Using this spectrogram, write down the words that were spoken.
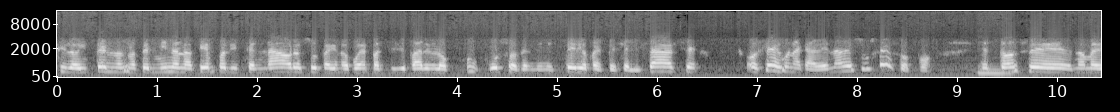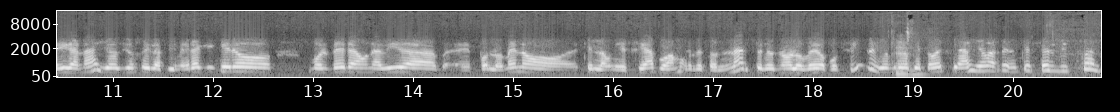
si los internos no terminan a tiempo el internado, resulta que no pueden participar en los cursos del ministerio para especializarse, o sea, es una cadena de sucesos, pues. Entonces, no me digan nada, yo, yo soy la primera que quiero volver a una vida, eh, por lo menos que en la universidad podamos retornar, pero no lo veo posible. Yo creo que todo este año va a tener que ser virtual.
